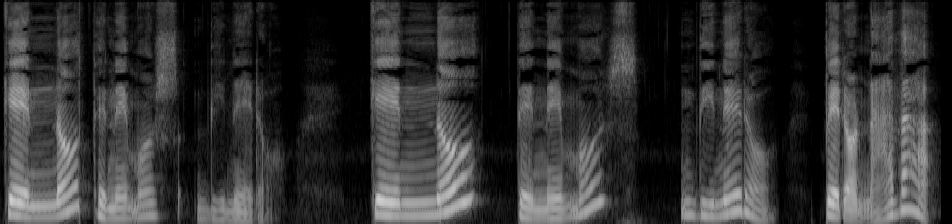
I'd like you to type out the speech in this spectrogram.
que no tenemos dinero. Que no tenemos dinero. Pero nada,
